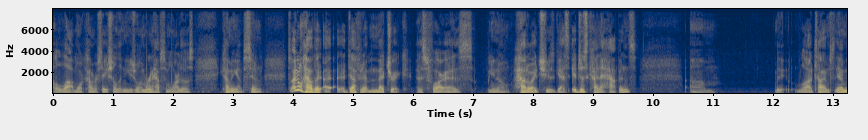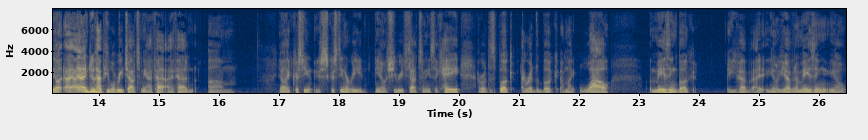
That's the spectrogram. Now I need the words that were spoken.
a lot more conversational than usual, and we're gonna have some more of those coming up soon. So I don't have a, a definite metric as far as you know how do I choose guests. It just kind of happens a lot of times. You know, I, I do have people reach out to me. I've had I've had um, you know like Christine Christina Reed. You know, she reached out to me. It's like, hey, I wrote this book. I read the book. I'm like, wow, amazing book. You have I, you know you have an amazing you know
